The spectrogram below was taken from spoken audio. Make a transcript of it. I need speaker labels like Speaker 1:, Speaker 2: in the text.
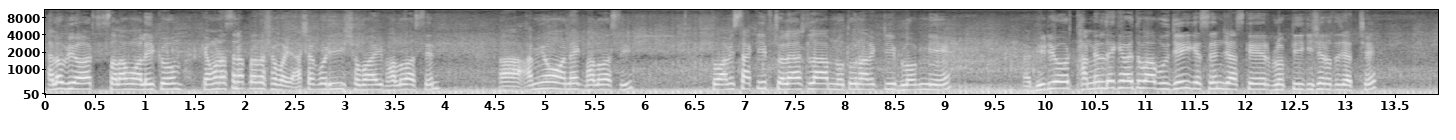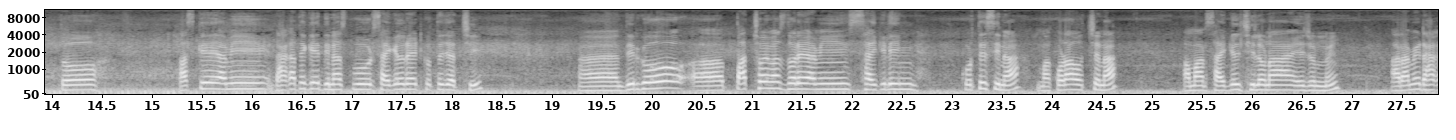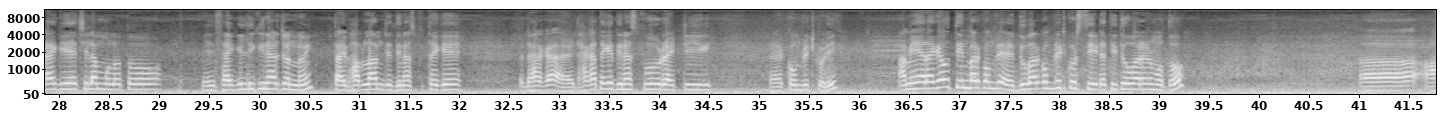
Speaker 1: Hello viewers সালামু আলাইকুম। কেমন আছেন আপনারা সবাই? আশা করি সবাই ভালো আছেন। আমিও অনেক ভালো আছি। তো আমি সাকিব, চলে আসলাম নতুন আরেকটি ব্লগ নিয়ে। ভিডিওর থাম্বনেল দেখে হয়তো বা বুঝেই গেছেন যে আজকের ব্লগটি কিসের হতে যাচ্ছে। তো আজকে আমি ঢাকা থেকে দিনাজপুর সাইকেল রাইড করতে যাচ্ছি। দীর্ঘ পাঁচ ছয় মাস ধরে আমি সাইকেলিং করতেছি না বা করা হচ্ছে না। আমার সাইকেল ছিল না এই জন্যই আর আমি ঢাকায় গিয়েছিলাম মূলত এই সাইকেলটি কেনার জন্যই। তাই ভাবলাম যে দিনাজপুর থেকে ঢাকা ঢাকা থেকে দিনাজপুর রাইডটি কমপ্লিট করি। আমি এর আগেও তিনবার কমপ্লিট দুবার কমপ্লিট করছি, এটা তৃতীয়বারের মতো।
